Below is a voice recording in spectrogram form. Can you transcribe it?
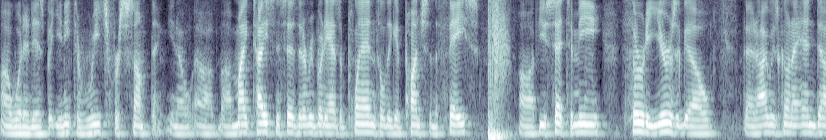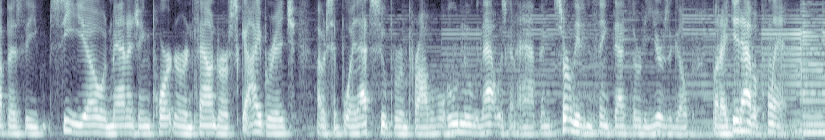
uh, what it is, but you need to reach for something. You know, uh, uh Mike Tyson says that everybody has a plan until they get punched in the face. Uh, if you said to me 30 years ago that I was going to end up as the CEO and managing partner and founder of Skybridge, I would have said, boy, that's super improbable. Who knew that was going to happen? Certainly didn't think that 30 years ago, but I did have a plan.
